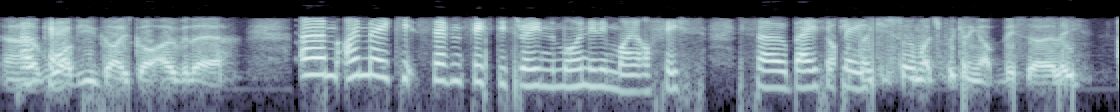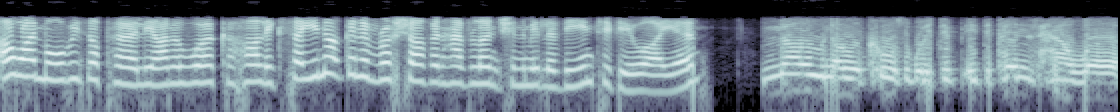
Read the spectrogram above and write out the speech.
Uh, Okay. What have you guys got over there? Um, I make it 7:53 in the morning in my office. So basically, Thank you so much for getting up this early. oh, I'm always up early. I'm a workaholic. So you're not going to rush off and have lunch in the middle of the interview, are you? No, no, of course. Well, it, de- it depends how uh,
